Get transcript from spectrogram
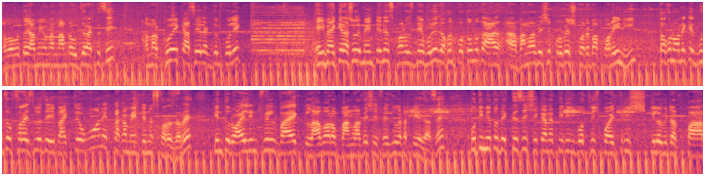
স্বভাবতই আমি ওনার নামটা উজ্জ্বল রাখতেছি। আমার খুবই কাছের একজন কলিগ এই বাইকের আসলে মেনটেনেন্স খরচ নিয়ে বলে, যখন প্রথমত বাংলাদেশে প্রবেশ করে বা করেনি তখন অনেকে গুজব ছড়াইছিল যে এই বাইকটা অনেক টাকা মেনটেনেন্স করা যাবে। কিন্তু Royal Enfield bike lover of Bangladesh এই ফেসবুক একটা পেজ আছে। প্রতিনিয়ত দেখতেছি সেখানে তিরিশ, বত্রিশ, পঁয়ত্রিশ কিলোমিটার পার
